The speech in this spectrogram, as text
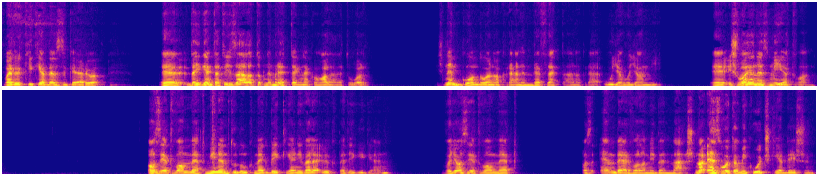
Majd őt kikérdezzük erről. De igen, tehát hogy az állatok nem rettegnek a haláltól és nem gondolnak rá, nem reflektálnak rá úgy, ahogyan mi. E, és vajon ez miért van? Azért van, mert mi nem tudunk megbékélni vele, ők pedig igen? Vagy azért van, mert az ember valamiben más? Na ez volt a mi kulcskérdésünk,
